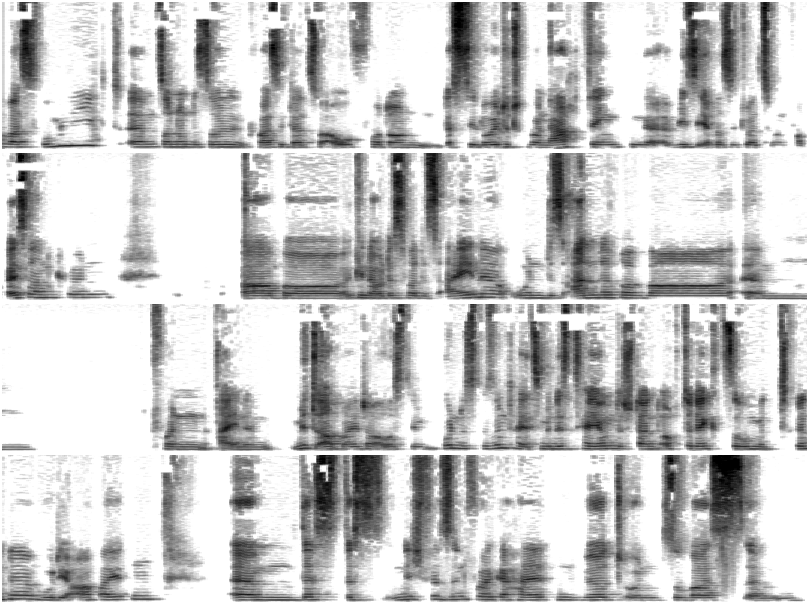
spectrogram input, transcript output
was rumliegt, ähm, sondern es soll quasi dazu auffordern, dass die Leute drüber nachdenken, wie sie ihre Situation verbessern können. Aber genau, das war das eine. Und das andere war ähm, von einem Mitarbeiter aus dem Bundesgesundheitsministerium, das stand auch direkt so mit drinne, wo die arbeiten, ähm, dass das nicht für sinnvoll gehalten wird und sowas, ähm,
